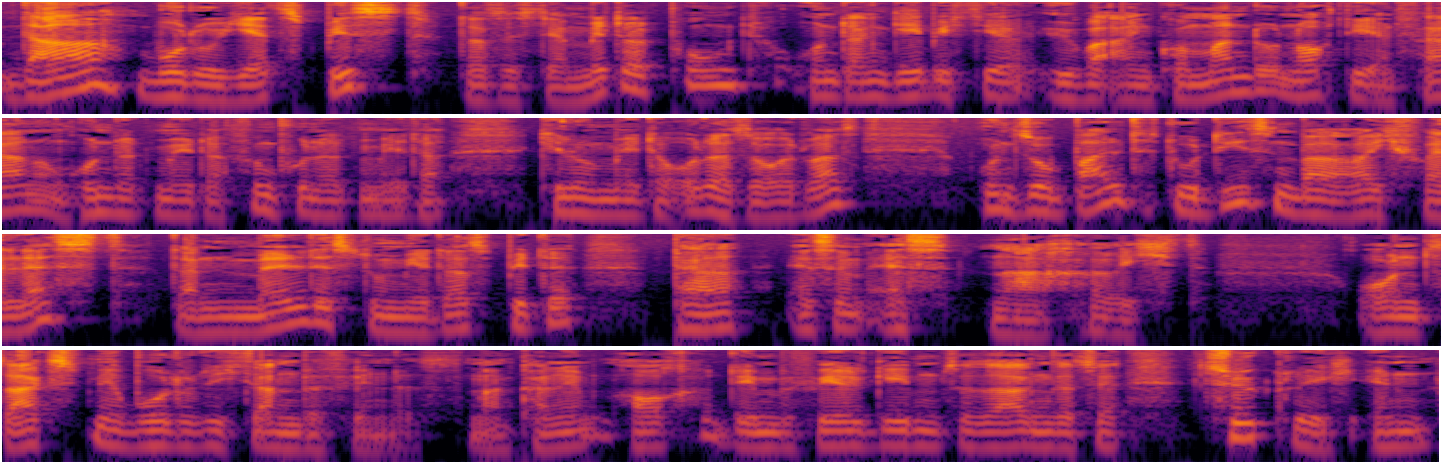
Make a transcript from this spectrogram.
da, wo du jetzt bist, das ist der Mittelpunkt und dann gebe ich dir über ein Kommando noch die Entfernung 100 Meter, 500 Meter, Kilometer oder so etwas. Und sobald du diesen Bereich verlässt, dann meldest du mir das bitte per SMS-Nachricht und sagst mir, wo du dich dann befindest. Man kann ihm auch den Befehl geben zu sagen, dass er zügig in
